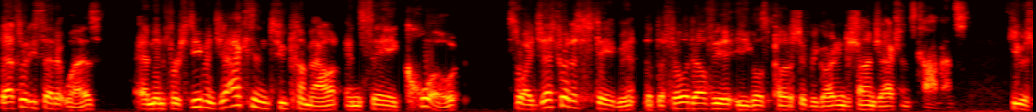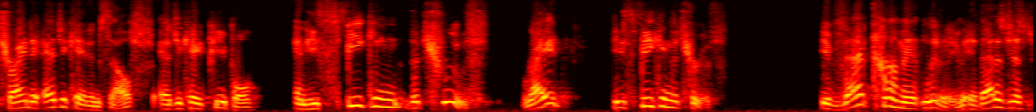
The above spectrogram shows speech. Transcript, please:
that's what he said it was. And then for Stephen Jackson to come out and say, quote, so I just read a statement that the Philadelphia Eagles posted regarding DeSean Jackson's comments. He was trying to educate himself, educate people, and he's speaking the truth, right? He's speaking the truth if that comment literally, if that is just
